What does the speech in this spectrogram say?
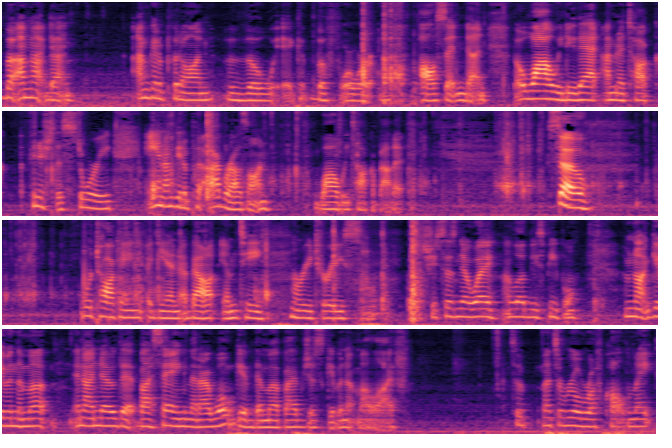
But I'm not done. I'm going to put on the wig before we're all said and done. But while we do that, I'm going to talk, finish this story, and I'm going to put eyebrows on while we talk about it. So, we're talking again about MT, Marie Therese. She says, No way, I love these people. I'm not giving them up. And I know that by saying that I won't give them up, I've just given up my life. So that's a real rough call to make.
